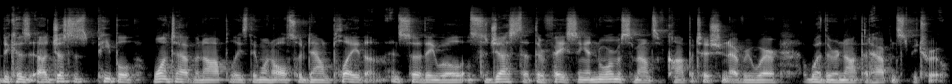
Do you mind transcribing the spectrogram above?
because uh, just as people want to have monopolies, they want to also downplay them. And so they will suggest that they're facing enormous amounts of competition everywhere, whether or not that happens to be true.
